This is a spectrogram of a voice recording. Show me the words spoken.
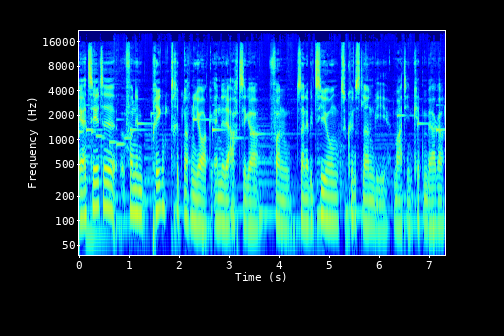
Er erzählte von dem prägenden Trip nach New York Ende der 80er, von seiner Beziehung zu Künstlern wie Martin Kippenberger,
